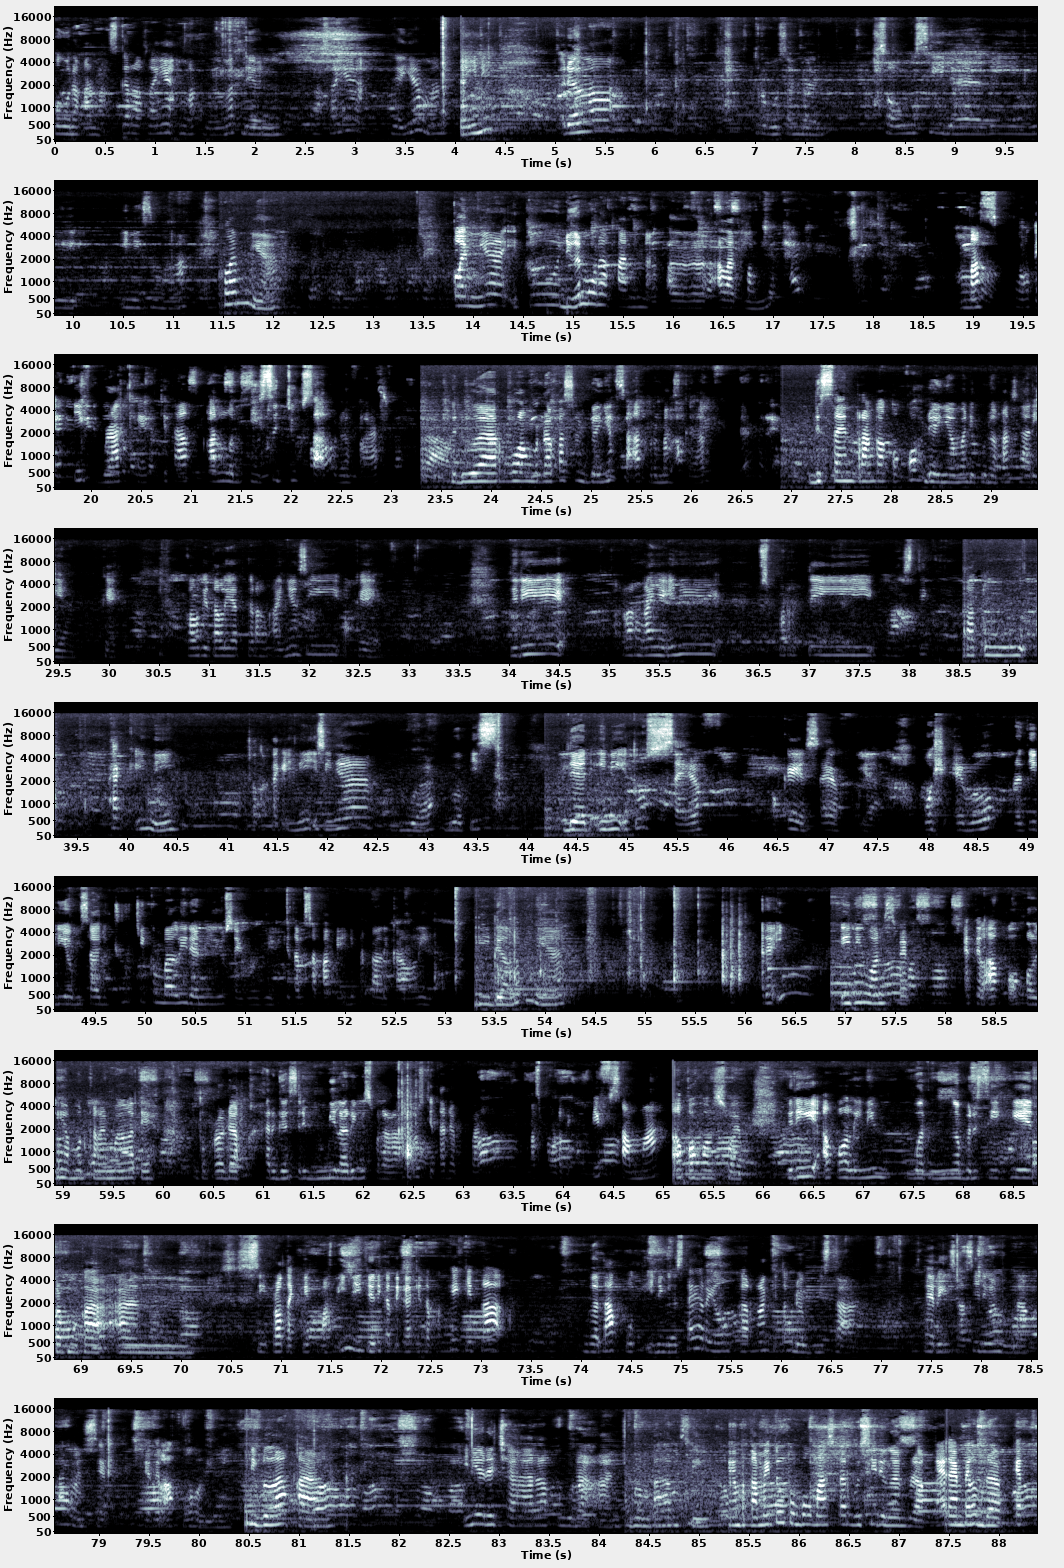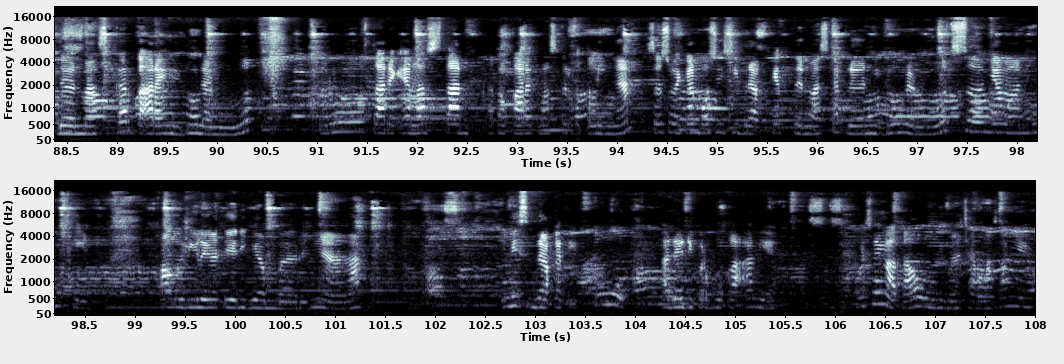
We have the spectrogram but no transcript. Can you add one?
menggunakan masker rasanya engap banget dan rasanya gak nyaman. Nah ini adalah terobosan baru solusi dari ini semua. Klaimnya klaimnya itu dengan menggunakan uh, alat ini mask protective bracket. Kita akan lebih sejuk saat bernafas kedua ruang bernafas lebih banyak saat bermasker. Desain rangka kokoh dan nyaman digunakan seharian. Oke. Okay. kalau kita lihat kerangkanya sih oke. Okay. jadi rangkanya ini seperti plastik. Satu pack ini satu pack ini isinya dua dua piece. Dan ini itu safe. Oke okay, safe ya. Washable berarti dia bisa dicuci kembali dan usable jadi kita bisa pakai ini berkali-kali. Di dalamnya ada ini. Ini one step etil alkohol. Ya ampun keren banget ya. Untuk produk harga 9.900 kita dapat mas protektif sama alkohol swab. Jadi alkohol ini buat ngebersihin permukaan si protektif mask ini. Jadi ketika kita pakai kita nggak takut ini nggak steril karena kita udah bisa sterilisasi dengan menggunakan konsep etil alkohol ini. Di belakang ini ada cara penggunaan. Belum paham sih. Yang pertama itu tumpuk masker besi dengan bracket tempel bracket dan masker ke area hidung dan mulut. Terus tarik elastan atau karet masker ke telinga. Sesuaikan posisi bracket dan masker dengan hidung dan mulut senyaman mungkin kalau dilihat dari gambarnya ini bracket itu ada di permukaan ya tapi saya nggak tahu gimana cara masangnya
